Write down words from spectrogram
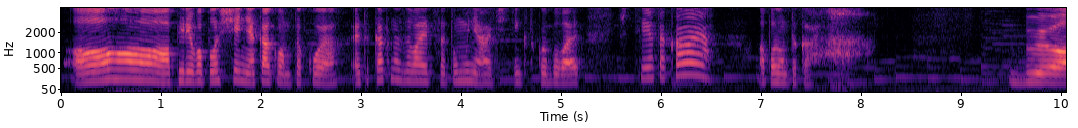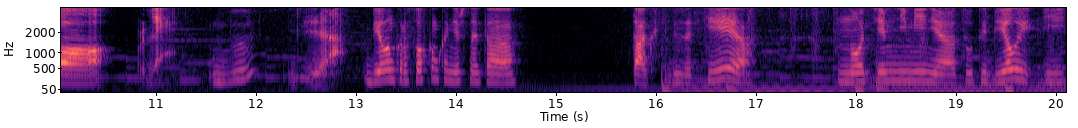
а, перевоплощение, как вам такое? Это как называется? Это у меня частенько такое бывает. Что я такая? А потом такая, бля, белым кроссовкам, конечно, это так себе затея. Но, тем не менее, тут и белый, и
